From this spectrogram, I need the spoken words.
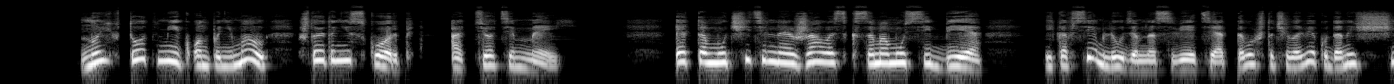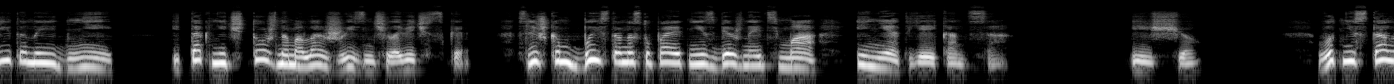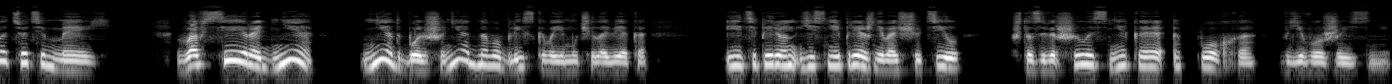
Но и в тот миг он понимал, что это не скорбь, а тетя Мэй. Это мучительная жалость к самому себе и ко всем людям на свете от того, что человеку даны считанные дни, и так ничтожно мала жизнь человеческая. Слишком быстро наступает неизбежная тьма, и нет ей конца. И еще. Вот не стало тети Мэй. Во всей родне нет больше ни одного близкого ему человека, и теперь он яснее прежнего ощутил, что завершилась некая эпоха в его жизни.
